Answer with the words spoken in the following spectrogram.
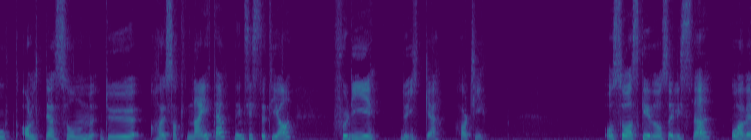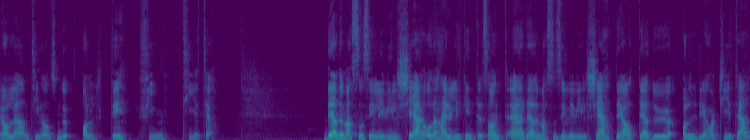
opp alt det som du har sagt nei til den siste tida, fordi du ikke har tid. Og så skriver du også en liste over alle de tingene som du alltid finner tid til. Det du mest sannsynlig vil skje, og det her er litt interessant, eh, det du mest sannsynlig vil skje, det er at det du aldri har tid til,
